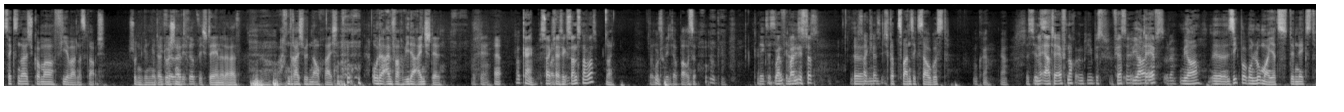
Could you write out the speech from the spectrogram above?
36,4 waren das, glaube ich. Stundenkilometer soll die Durchschnitt. 40 stehen oder was? Ja, 38 würden auch reichen. Oder einfach wieder einstellen. Okay. Okay, Cyclassics. Sonst noch was? Dann ist Winterpause. Nächstes Jahr Wann, wann vielleicht. ist das? Ähm, ich glaube 20. August. Okay, ja. Ist Eine RTF noch irgendwie? Bis, fährst du Ja, RTFs oder? ja, äh, Siegburg und Loma jetzt demnächst.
